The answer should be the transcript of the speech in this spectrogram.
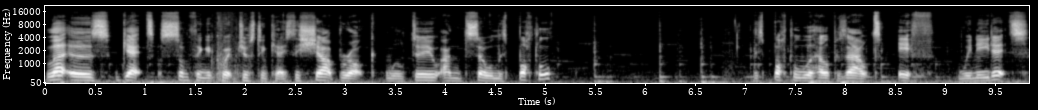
Let us get something equipped just in case. This sharp rock will do, and so will this bottle. This bottle will help us out if we need it.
